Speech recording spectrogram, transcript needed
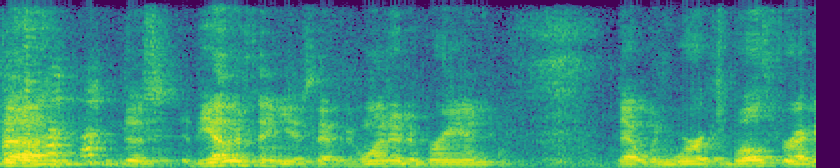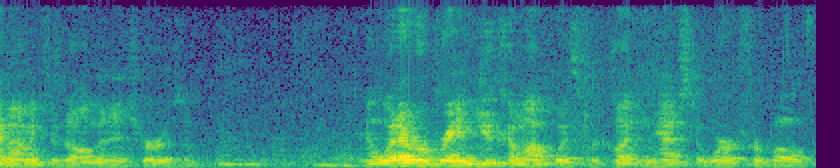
the, this, the other thing is that we wanted a brand that would work both for economic development and tourism. And whatever brand you come up with for Clinton has to work for both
